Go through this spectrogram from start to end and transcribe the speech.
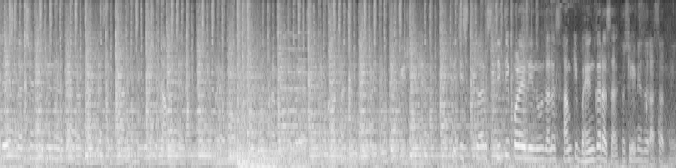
स्वदेश दर्शन योजनेअंतर्गत आपल्या सरकारने भरपूरशी कामं केल्या दोन कामे सगळे असतील महात्मा गांधी ब्युटिफिकेशन केलं त्याची जर स्थिती पळयली न्हू जाल्यार सामकी भयंकर आसा तशें कितें जर आसात न्ही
